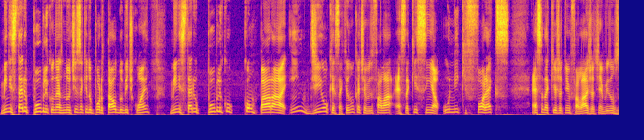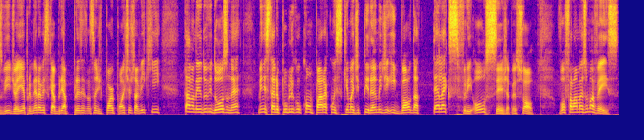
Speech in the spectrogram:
Ministério Público, né? Notícia aqui do portal do Bitcoin. Ministério Público compara a Indio, que essa aqui eu nunca tinha ouvido falar, essa aqui sim, a Unique Forex. Essa daqui eu já tinha falado, já tinha visto uns vídeos aí. A primeira vez que abri a apresentação de PowerPoint, eu já vi que estava meio duvidoso, né? Ministério Público compara com esquema de pirâmide igual da Telex Free. Ou seja, pessoal, vou falar mais uma vez:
